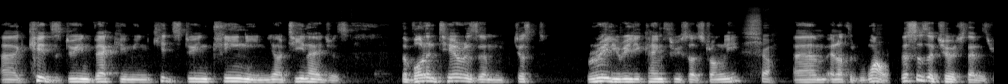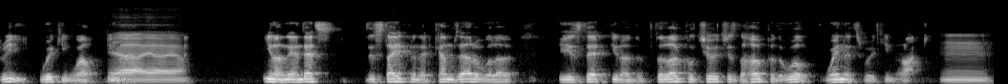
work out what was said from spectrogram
uh, kids doing vacuuming, kids doing cleaning, you know, teenagers. The volunteerism just really, really came through so strongly. Sure. Um, and I thought, wow, this is a church that is really working well. Yeah, know? yeah, yeah. You know, and that's the statement that comes out of Willow is that you know the, the local church is the hope of the world when it's working right. Mm,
